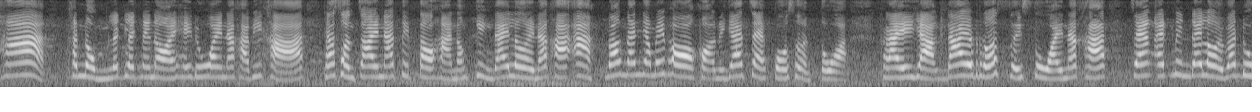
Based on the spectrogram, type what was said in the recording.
ค่า ขนมเล็กๆ น้อยๆให้ด้วยนะคะพี่ขา ถ้าสนใจนะติดต่อหาน้องกิ่งได้เลยนะคะอะนอกนั้นยังไม่พอขออนุญาตแจกโปรส่วนตัว ใครอยากได้รถสวยๆนะคะ แจ้งแอดมินได้เลยว่าดู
